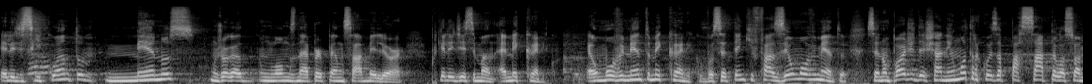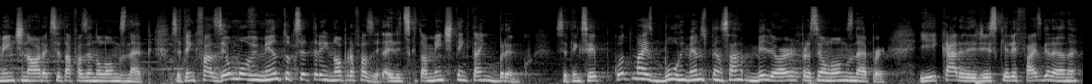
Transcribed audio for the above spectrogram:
Ele disse que quanto menos um jogador, um long snapper pensar, melhor. Porque ele disse, mano, é mecânico. É um movimento mecânico. Você tem que fazer o movimento. Você não pode deixar nenhuma outra coisa passar pela sua mente na hora que você tá fazendo long snap. Você tem que fazer o movimento que você treinou pra fazer. Ele disse que tua mente tem que estar em branco. Você tem que ser quanto mais burro e menos pensar, melhor pra ser um long snapper. E, cara, ele disse que ele faz grana.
